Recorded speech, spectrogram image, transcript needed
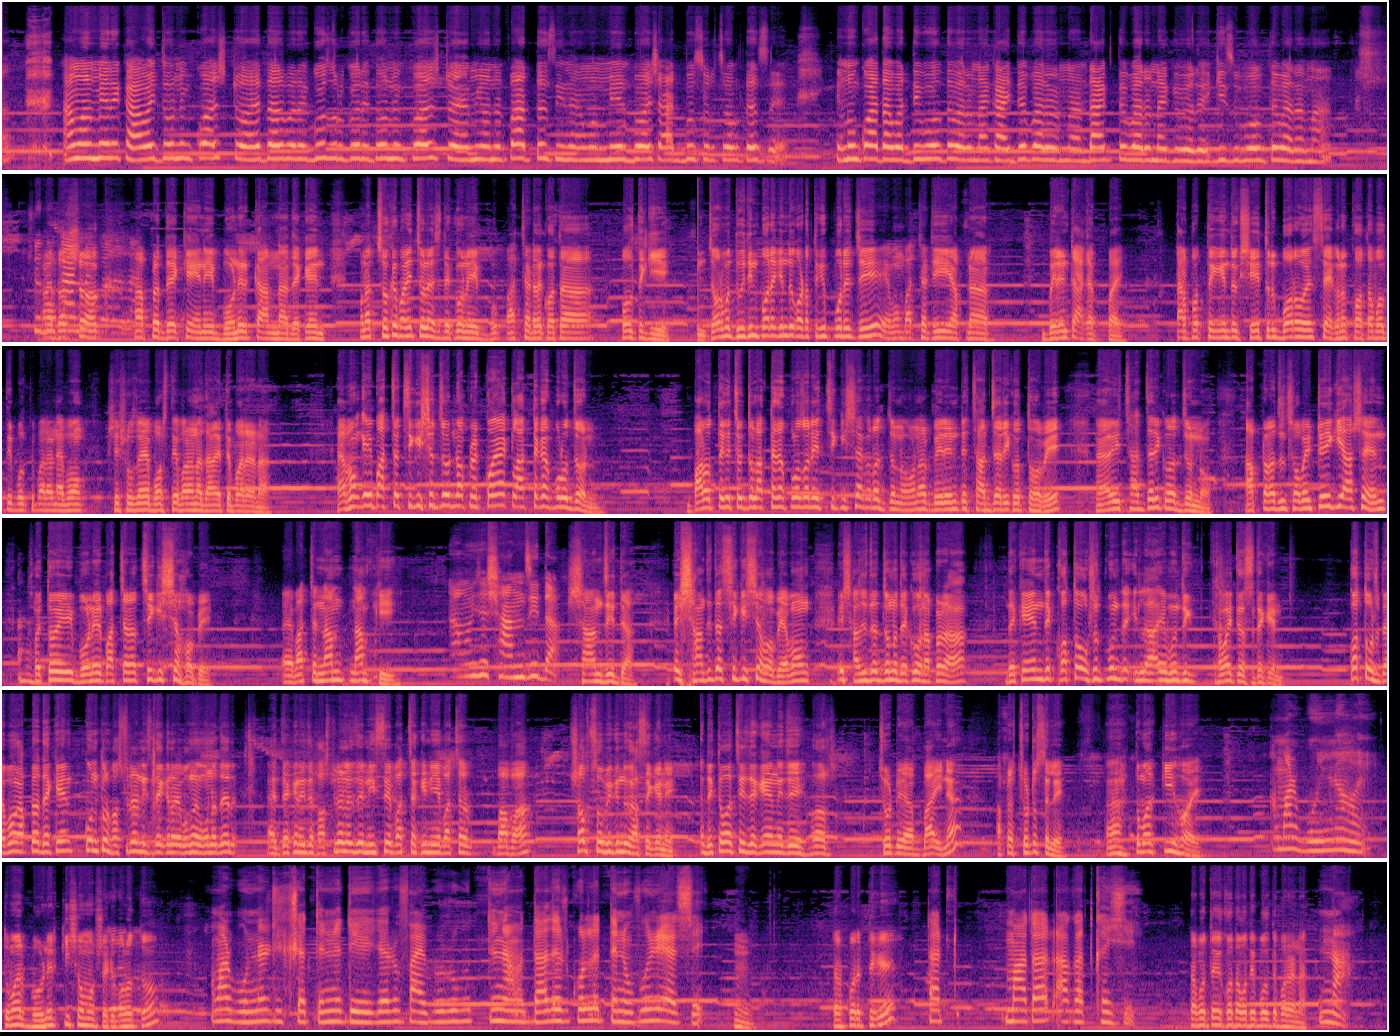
আমার মেয়েরে খাওয়াইতে অনেক কষ্ট হয় তারপরে গোসল করিতে অনেক কষ্ট হয় আমি অনেক পারতেছি না। আমার মেয়ের বয়স আট বছর চলতেছে। কোনো কথাবার্তি বলতে পারে না খাইতে পারে না ডাকতে পারে না কেউ কিছু বলতে পারে না। দর্শক করে। আপনারা দেখেন এই বোনের কান্না দেখেন ওনার চোখে পানি চলে আসে। দেখুন এই বাচ্চাটার কথা বলতে গিয়ে। জন্ম দুই দিন পরে কিন্তু অটো থেকে পড়েছে এবং বাচ্চাটি আপনার ব্রেনটা আঘাত পায়। তারপর থেকে কিন্তু সে একটু বড় হয়েছে এখনও কথা বলতে বলতে পারে না এবং সে সোজায় বসতে পারে না দাঁড়াতে পারে না। এবং এই বাচ্চার চিকিৎসার জন্য আপনার কয়েক লাখ টাকার প্রয়োজন। বারো থেকে চোদ্দ লাখ টাকা প্রয়োজন এই চিকিৎসা করার জন্য ওনার ব্রেনটে সার্জারি করতে হবে এই সার্জারি করার জন্য। আপনারা যদি সবাই একটু এগিয়ে আসেন হয়তো এই বোনের বাচ্চারা চিকিৎসা হবে। বাচ্চার নাম নাম কি? আমি হচ্ছে সানজিদা। সানজিদা। এই সানজিদার চিকিৎসা হবে এবং এই সানজিদার জন্য দেখুন আপনারা দেখেন যে কত ওষুধ এর মধ্যে খাওয়াইতে আছে দেখেন। কত ওষুধ এবং আপনারা দেখেন কোন কোন হসপিটাল নিচে দেখেন এবং ওনাদের দেখেন এই যে হসপিটালে যে নিচে বাচ্চাকে নিয়ে বাচ্চার বাবা সব ছবি কিন্তু আছে এখানে। দেখতে পাচ্ছি দেখেন এই যে ছোট ভাই না? আপনার ছোট ছেলে। তোমার কি হয়? আমার বন্যা হয়। তোমার বোনের কি সমস্যা এটা বলো তো। আমার বোনের রিক্সার টেনে দুই হাজার উপর টেনে আমার দাদের কোলের টেনে পড়ে আছে। হুম। তারপরে থেকে? তার মাথার আঘাত খাইছি। তারপর থেকে কথা বলতে বলতে পারে না? না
